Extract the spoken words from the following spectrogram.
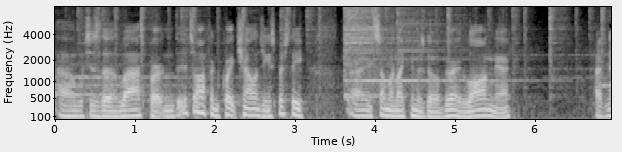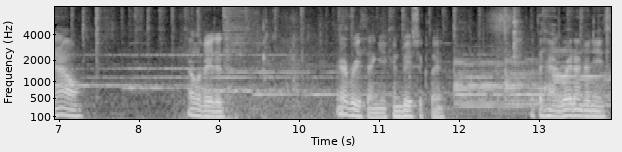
uh, which is the last part, and it's often quite challenging, especially uh, in someone like him who's got a very long neck. I've now elevated everything. You can basically put the hand right underneath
